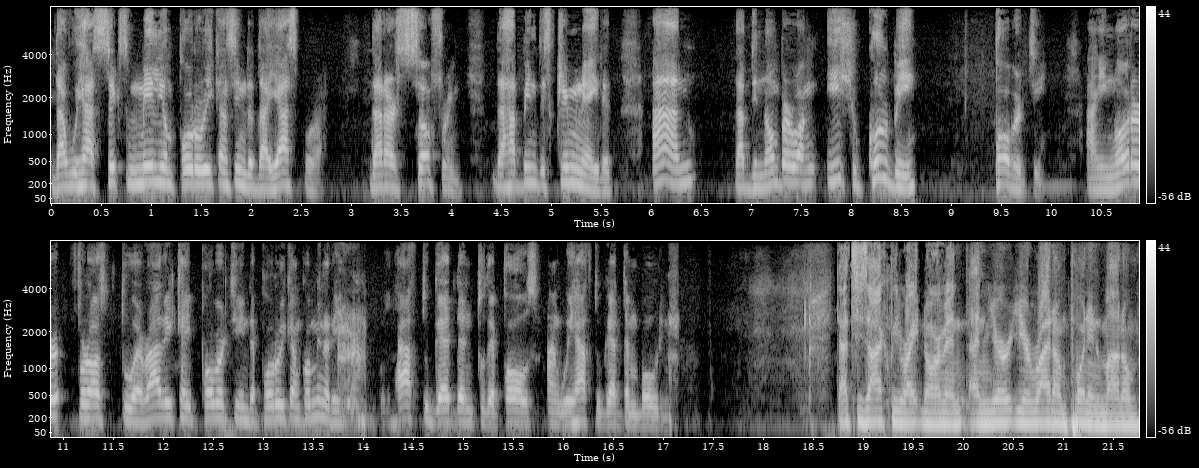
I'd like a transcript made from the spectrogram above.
that we have six million Puerto Ricans in the diaspora that are suffering, that have been discriminated, and that the number one issue could be poverty. And in order for us to eradicate poverty in the Puerto Rican community, we have to get them to the polls and we have to get them voting. That's exactly right, Norman. And you're you're right on point, hermano.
